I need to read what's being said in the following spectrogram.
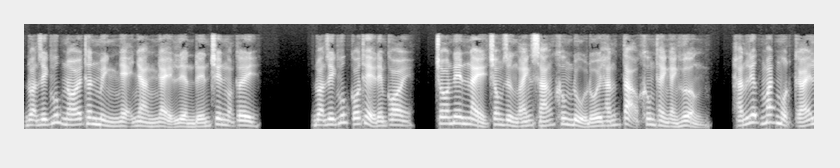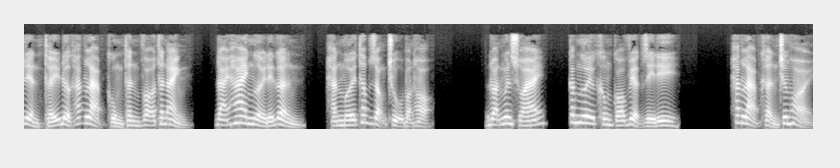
Đoạn dịch húc nói thân mình nhẹ nhàng nhảy liền đến trên ngọn cây. Đoạn dịch húc có thể đem coi, cho nên này trong rừng ánh sáng không đủ đối hắn tạo không thành ảnh hưởng. Hắn liếc mắt một cái liền thấy được hắc lạp cùng thân võ thân ảnh, đại hai người đến gần, hắn mới thấp giọng trụ bọn họ. Đoạn nguyên soái, các ngươi không có việc gì đi. Hắc lạp khẩn trương hỏi.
